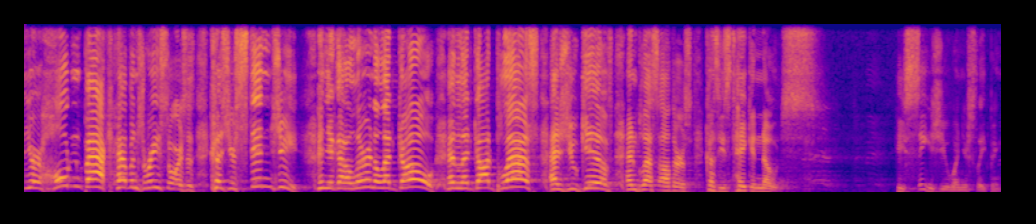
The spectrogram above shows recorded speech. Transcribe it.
you're holding back heaven's resources because you're stingy. And you got to learn to let go and let God bless as you give and bless others because He's taking notes. He sees you when you're sleeping.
